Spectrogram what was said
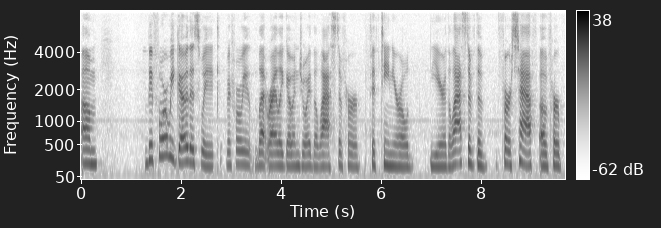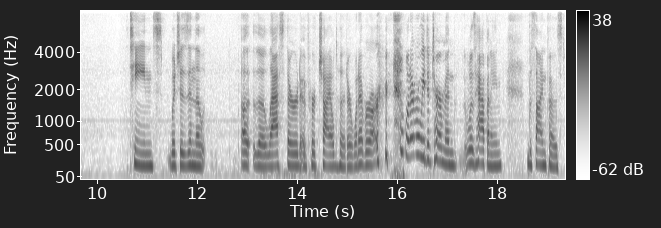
Um, before we go this week, before we let Riley go enjoy the last of her 15 year old year, the last of the first half of her teens, which is in the uh, the last third of her childhood or whatever our whatever we determined was happening, the signpost.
